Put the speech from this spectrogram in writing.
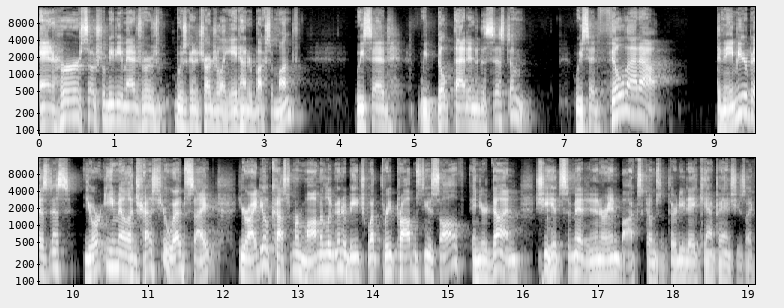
And her social media manager was, was going to charge her like 800 bucks a month. We said, we built that into the system. We said, fill that out. The name of your business, your email address, your website, your ideal customer, mom in Laguna Beach. What three problems do you solve? And you're done. She hits submit, and in her inbox comes a 30 day campaign. She's like,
